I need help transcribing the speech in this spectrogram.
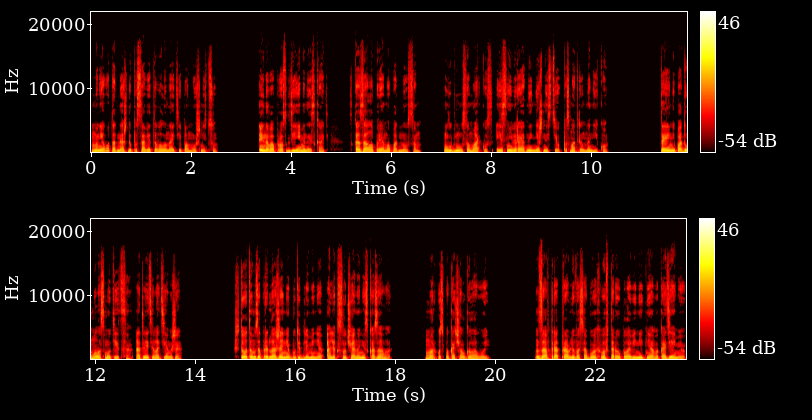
Мне вот однажды посоветовала найти помощницу. И на вопрос, где именно искать, сказала прямо под носом. Улыбнулся Маркус и с невероятной нежностью посмотрел на Нику. «Ты не подумала смутиться?» – ответила тем же. «Что там за предложение будет для меня? Алекс случайно не сказала?» Маркус покачал головой. «Завтра отправлю вас обоих во второй половине дня в академию.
